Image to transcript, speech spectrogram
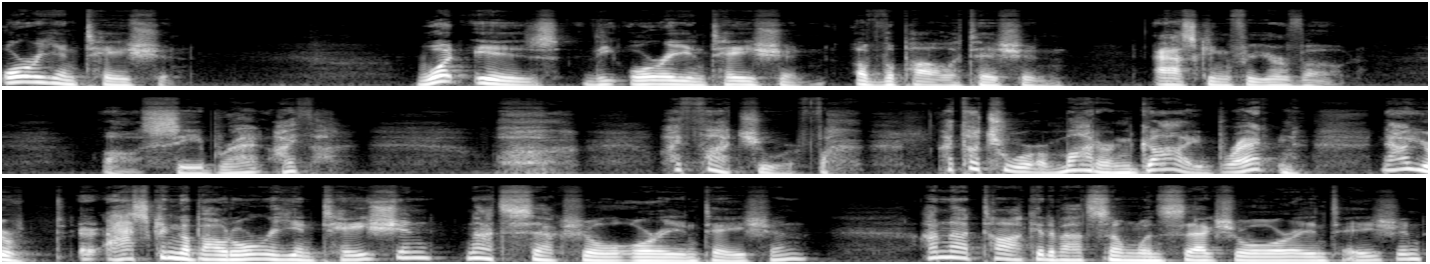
orientation. What is the orientation of the politician asking for your vote? Oh, see, Brett, I thought I thought you were I thought you were a modern guy, Brett. Now you're asking about orientation, not sexual orientation. I'm not talking about someone's sexual orientation.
